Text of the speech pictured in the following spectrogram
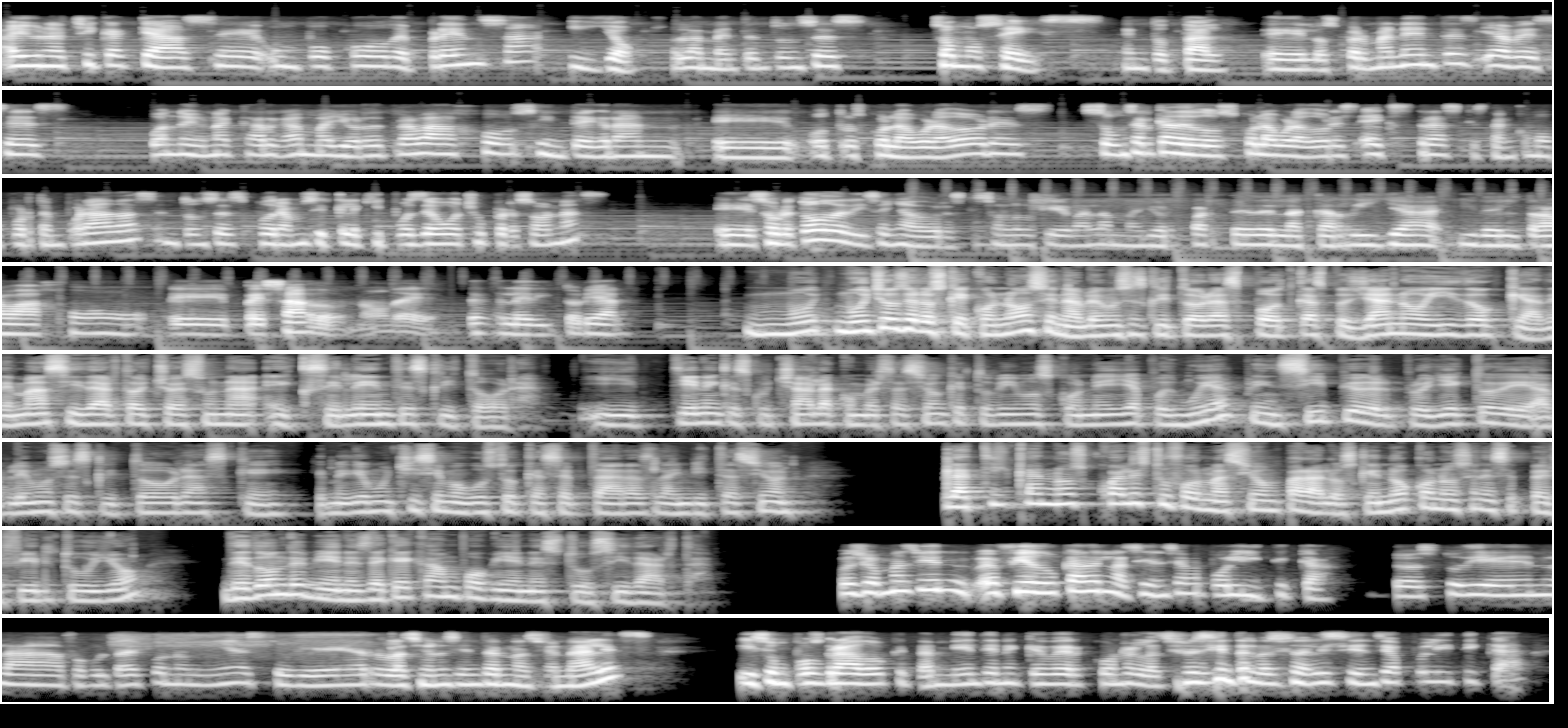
Hay una chica que hace un poco de prensa y yo solamente. Entonces somos seis en total, eh, los permanentes y a veces cuando hay una carga mayor de trabajo se integran eh, otros colaboradores. Son cerca de dos colaboradores extras que están como por temporadas. Entonces podríamos decir que el equipo es de ocho personas. Eh, sobre todo de diseñadores, que son los que llevan la mayor parte de la carrilla y del trabajo pesado ¿no? de, de la editorial muchos de los que conocen Hablemos Escritoras Podcast, pues ya han oído que además Siddhartha Ochoa es una excelente escritora y tienen que escuchar la conversación que tuvimos con ella, pues muy al principio del proyecto de Hablemos Escritoras, que, me dio muchísimo gusto que aceptaras la invitación. Platícanos cuál es tu formación para los que no conocen ese perfil tuyo, de dónde vienes, de qué campo vienes tú, Siddhartha. Pues yo más bien fui educada en la ciencia política. Yo estudié en la Facultad de Economía, estudié Relaciones Internacionales, hice un posgrado que también tiene que ver con Relaciones Internacionales y Ciencia Política,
